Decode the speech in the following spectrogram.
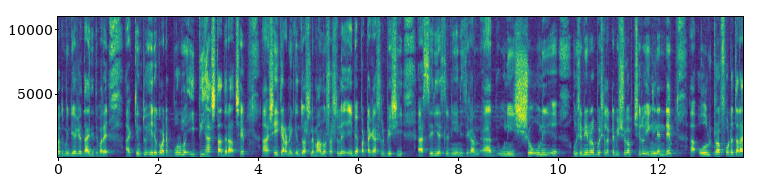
হয়তো মিডিয়াকে দায় দিতে পারে কিন্তু এরকম একটা পুরনো ইতিহাস তাদের আছে সেই কারণে কিন্তু আসলে মানুষ আসলে এই ব্যাপারটাকে আসলে বেশি সিরিয়াসলি নিয়ে নিয়েছে। কারণ উনিশশো উনিশশো নিরানব্বই সালে একটা বিশ্বকাপ ছিল ইংল্যান্ডে ওল্ড ট্রাফোর্ডে তারা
